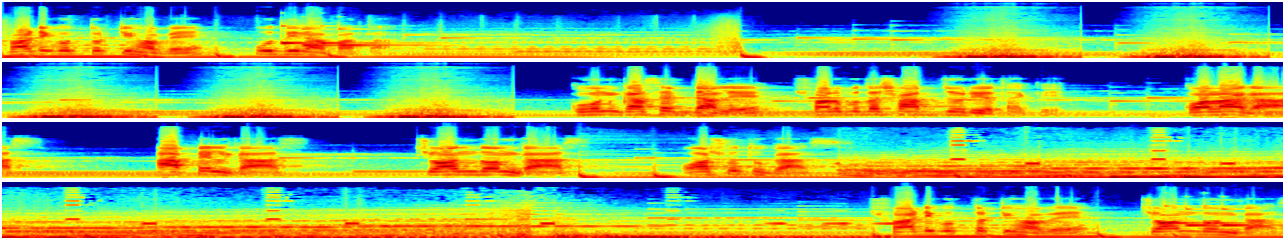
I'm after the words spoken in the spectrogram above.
সঠিক উত্তরটি হবে পুদিনা পাতা। কোন গাছের ডালে সর্বদা সাপ জড়িয়ে থাকে। কলা গাছ, আপেল গাছ, চন্দন গাছ, অশ্বত্থ গাছ। সঠিক উত্তরটি হবে চন্দন গাছ।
